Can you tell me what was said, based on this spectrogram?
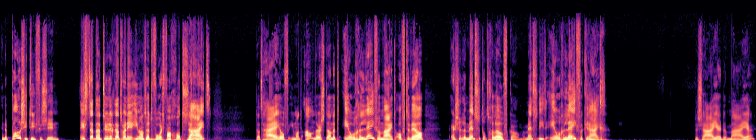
In de positieve zin is dat natuurlijk dat wanneer iemand het woord van God zaait, dat hij of iemand anders dan het eeuwige leven maait. Oftewel, er zullen mensen tot geloof komen. Mensen die het eeuwige leven krijgen. De zaaier, de maaier,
